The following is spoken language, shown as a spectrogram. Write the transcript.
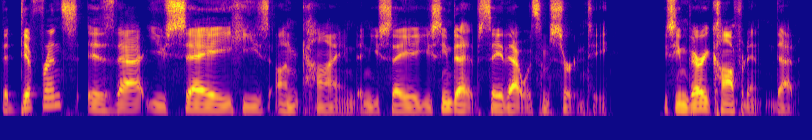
The difference is that you say he's unkind and you say you seem to say that with some certainty. You seem very confident that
